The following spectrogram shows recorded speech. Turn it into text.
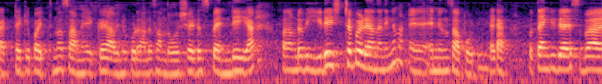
കട്ടയ്ക്ക് പറ്റുന്ന സമയമൊക്കെ അവന്റെ കൂടെ നല്ല സന്തോഷമായിട്ട് സ്പെൻഡ് ചെയ്യുക. അപ്പോൾ നമ്മുടെ വീഡിയോ ഇഷ്ടപ്പെടുകയാണെന്നുണ്ടെങ്കിൽ എന്നെ ഒന്ന് സപ്പോർട്ട് ചെയ്യുക കേട്ടോ. അപ്പോൾ താങ്ക് യു ഗൈസ് ബൈ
